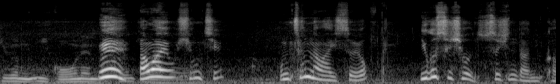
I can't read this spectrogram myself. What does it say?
지금 이 고온에 예 나와요 시금치. 엄청 나와 있어요. 이거 쓰셔 쓰신다니까.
